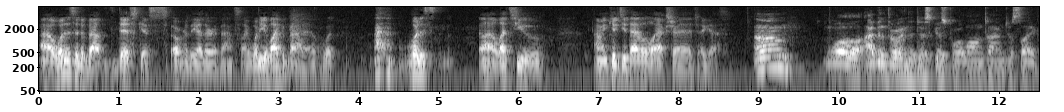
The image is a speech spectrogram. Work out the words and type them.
Uh, what is it about the discus over the other events? Like, what do you like about it? What what is uh, lets you? I mean, gives you that little extra edge, I guess. Um, well, I've been throwing the discus for a long time. Just like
